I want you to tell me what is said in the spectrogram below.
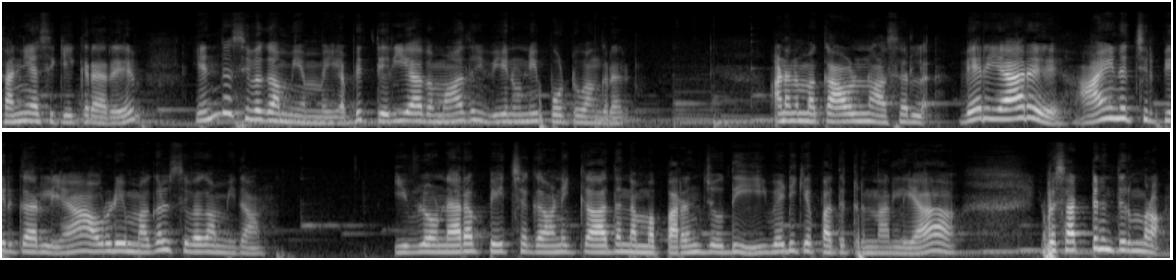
சன்னியாசி கேட்குறாரு எந்த சிவகாமி அம்மை அப்படி தெரியாத மாதிரி வேணும்னே போட்டு வாங்குறாரு. ஆனால் நம்ம காவலனும் அசரில். வேறு யார்? ஆயின சிற்பி இருக்கார் இல்லையா? அவருடைய மகள் சிவகாமி தான். இவ்வளோ நேரம் பேச்சை கவனிக்காத நம்ம பரஞ்சோதி வேடிக்கை பார்த்துட்டு இருந்தான் இல்லையா? இப்போ சட்டுன்னு திரும்புகிறான்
